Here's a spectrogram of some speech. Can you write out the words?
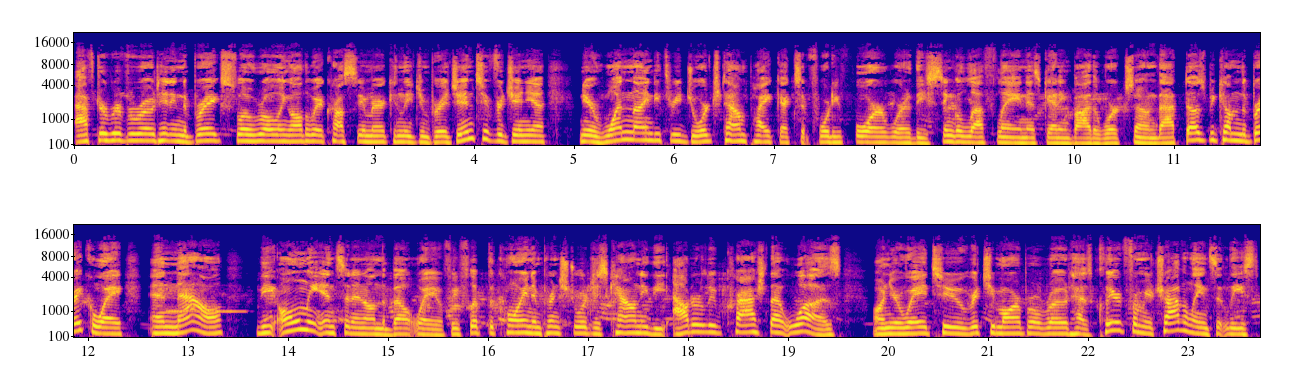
after River Road hitting the brakes, slow rolling all the way across the American Legion Bridge into Virginia near 193 Georgetown Pike, exit 44, where the single left lane is getting by the work zone. That does become the breakaway. And now the only incident on the Beltway, if we flip the coin in Prince George's County, the outer loop crash that was on your way to Ritchie Marlboro Road has cleared from your travel lanes at least.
